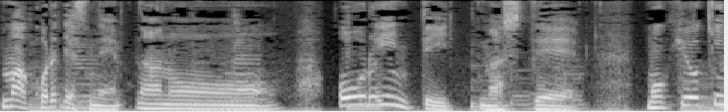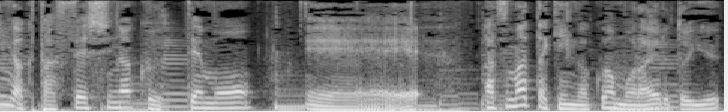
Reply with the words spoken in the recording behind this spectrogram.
まあこれですね、あのーオールインって言いまして、目標金額達成しなくても、えー集まった金額はもらえるという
